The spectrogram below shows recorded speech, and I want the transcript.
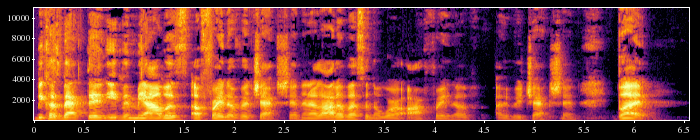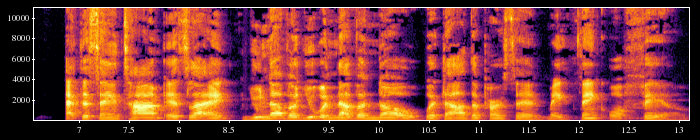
because back then even me I was afraid of rejection and a lot of us in the world are afraid of, of rejection. But at the same time it's like you never you would never know what the other person may think or feel.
